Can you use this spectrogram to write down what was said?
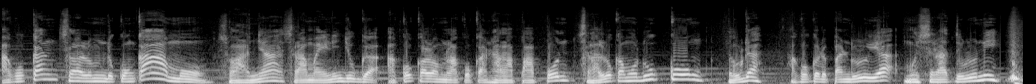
aku kan selalu mendukung kamu. Soalnya selama ini juga aku kalau melakukan hal apa pun selalu kamu dukung. Ya udah, aku ke depan dulu ya. Mau istirahat dulu nih.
